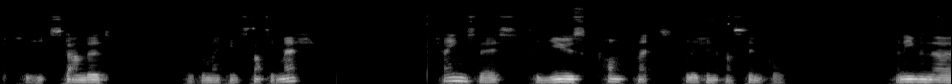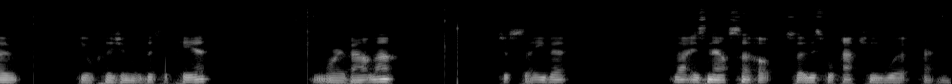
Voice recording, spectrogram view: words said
which is standard if you're making a static mesh. Change this to use complex collision as simple and even though your collision will disappear, don't worry about that, just save it. That is now set up so this will actually work correctly.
